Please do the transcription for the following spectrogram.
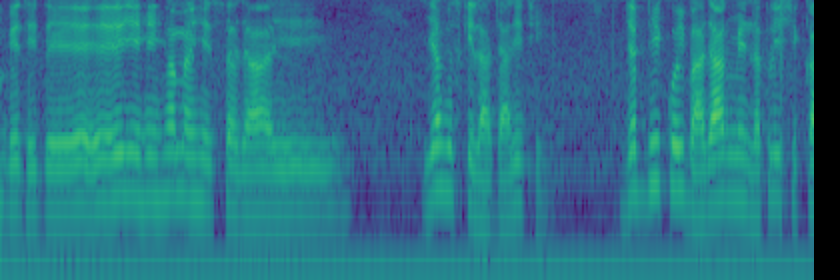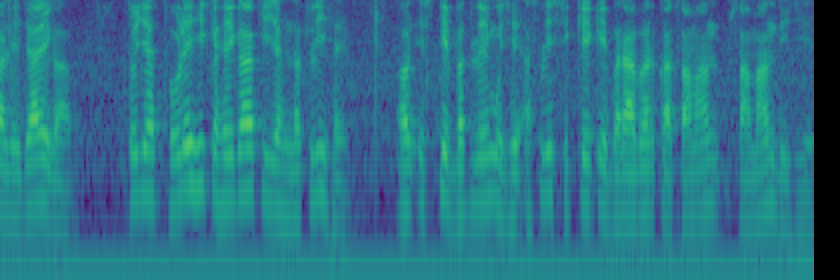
विधि दे हम ही सजाई। यह उसकी लाचारी थी। जब भी कोई बाज़ार में नकली सिक्का ले जाएगा तो यह थोड़े ही कहेगा कि यह नकली है, और इसके बदले मुझे असली सिक्के के बराबर का सामान सामान दीजिए।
